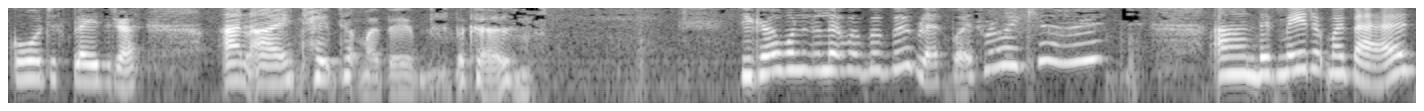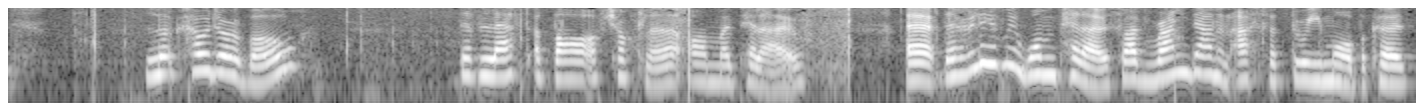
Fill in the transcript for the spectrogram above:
Gorgeous blazer dress. And I taped up my boobs because you girl wanted a little bit of a boob lift, but it's really cute. And they've made up my bed. Look how adorable. They've left a bar of chocolate on my pillow. Uh, they've only given me one pillow, so I've rang down and asked for three more because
